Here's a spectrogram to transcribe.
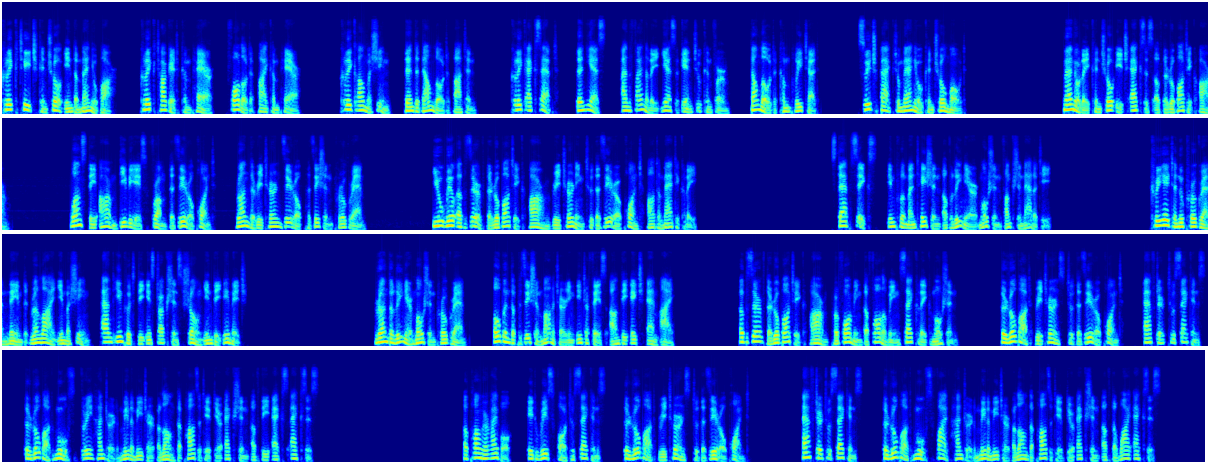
Click Teach Control in the menu bar. Click Target Compare, followed by Compare. Click on machine, then the download button. Click accept, then yes, and finally yes again to confirm. Download completed. Switch back to manual control mode. Manually control each axis of the robotic arm. Once the arm deviates from the zero point, run the return zero position program. You will observe the robotic arm returning to the zero point automatically. Step 6. Implementation of linear motion functionality. Create a new program named RunLine in machine and input the instructions shown in the image. Run the linear motion program. Open the position monitoring interface on the HMI. Observe the robotic arm performing the following cyclic motion. The robot returns to the zero point. After 2 seconds, the robot moves 300 mm along the positive direction of the x-axis. Upon arrival, it waits for 2 seconds. The robot returns to the zero point. After 2 seconds, the robot moves 500 mm along the positive direction of the y-axis.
